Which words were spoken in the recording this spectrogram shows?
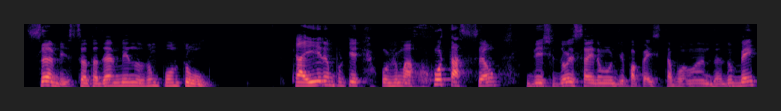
Sambi, Santander, menos 1,1 caíram porque houve uma rotação, investidores saíram de papéis que estavam andando bem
